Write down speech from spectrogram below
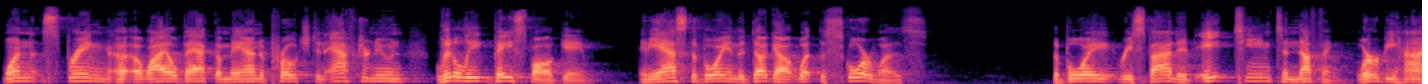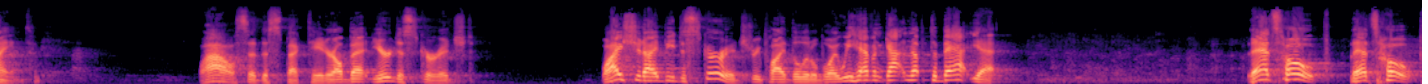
One spring, a, while back, a man approached an afternoon Little League baseball game, and he asked the boy in the dugout what the score was. The boy responded, 18 to nothing. We're behind. Wow, said the spectator. I'll bet you're discouraged. Why should I be discouraged? replied the little boy. We haven't gotten up to bat yet. That's hope. That's hope.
